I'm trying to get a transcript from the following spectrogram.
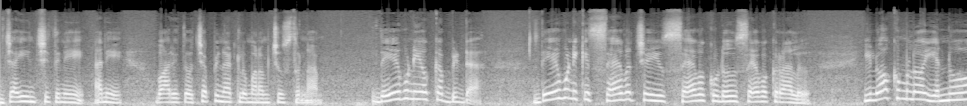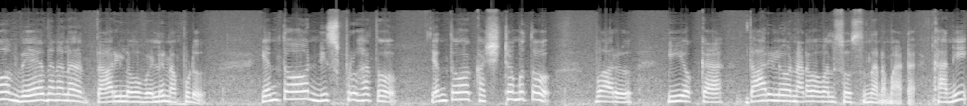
జయించి తిని అని వారితో చెప్పినట్లు మనం చూస్తున్నాం. దేవుని యొక్క బిడ్డ దేవునికి సేవ చేయు సేవకుడు సేవకురాలు ఈ లోకంలో ఎన్నో వేదనల దారిలో వెళ్ళినప్పుడు ఎంతో నిస్పృహతో ఎంతో కష్టముతో వారు ఈ యొక్క దారిలో నడవవలసి వస్తుందన్నమాట. కానీ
